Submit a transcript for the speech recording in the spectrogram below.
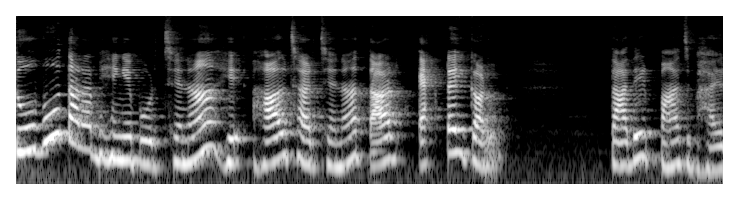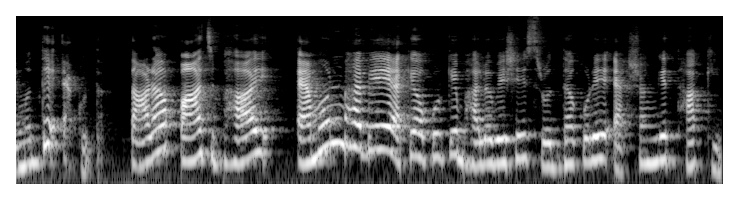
তবু তারা ভেঙে পড়ছে না হাল ছাড়ছে না, তার একটাই কারণ, তাদের পাঁচ ভাইয়ের মধ্যে একতা। তারা পাঁচ ভাই এমনভাবে একে অপরকে ভালোবেসে, শ্রদ্ধা করে একসঙ্গে থাকে,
